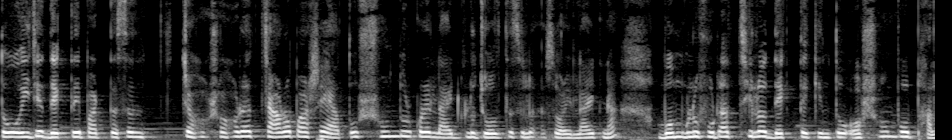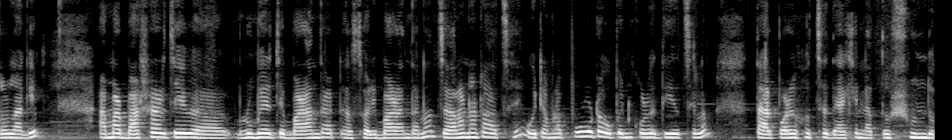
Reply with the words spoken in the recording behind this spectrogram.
তো ওই যে দেখতে পারতেছেন শহরের চারপাশে এত সুন্দর করে লাইটগুলো জ্বলতেছিল সরি লাইট না, বোমগুলো ফুটাচ্ছিল দেখতে কিন্তু অসম্ভব ভালো লাগে। আমার বাসার যে রুমের যে বারান্দা সরি বারান্দা না জানানাটা আছে, ওইটা আমরা পুরোটা ওপেন করে দিয়েছিলাম। তারপরে হচ্ছে দেখেন এত সুন্দর।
